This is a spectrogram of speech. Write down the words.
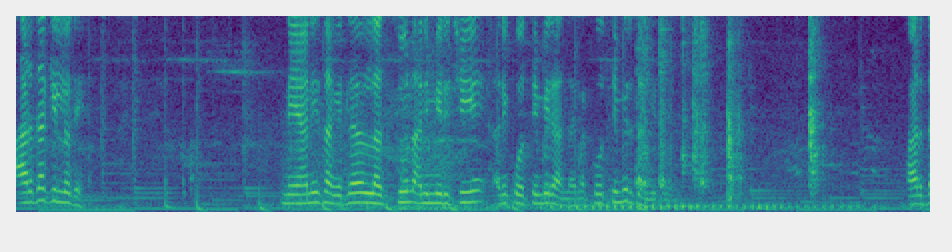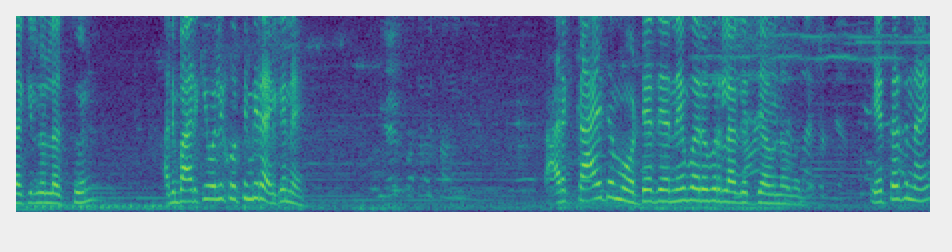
अर्धा किलो दे. स्नेहाने सांगितलेलं लसूण आणि मिरची आणि कोथिंबीर आणायला. कोथिंबीर सांगितली. अर्धा किलो लसूण. आणि बारकीवाली कोथिंबीर आहे का नाही? अरे काय ते मोठे ते नाही बरोबर लागत जेवणामध्ये येतच नाही.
